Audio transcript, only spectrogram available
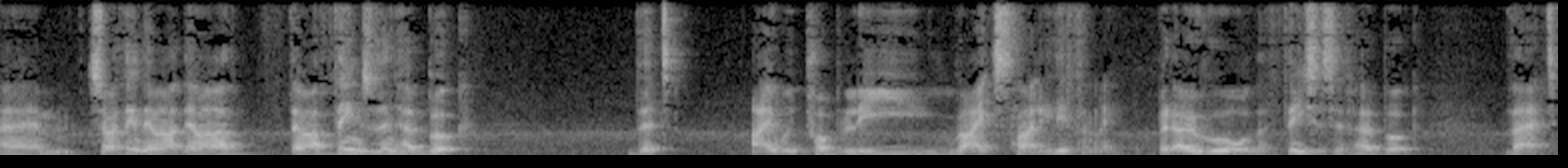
Um, so I think there are, there, are, there are things within her book that I would probably write slightly differently. But overall, the thesis of her book that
